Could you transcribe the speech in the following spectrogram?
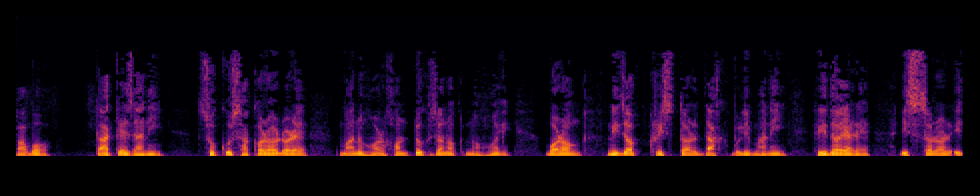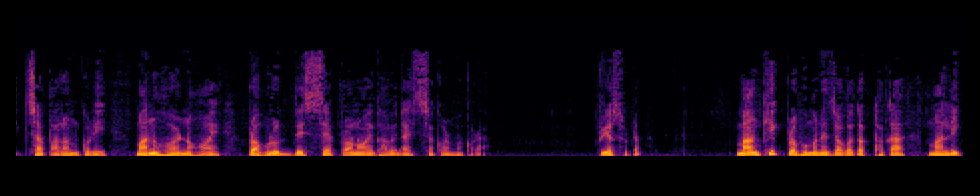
পাব তাকে জানি চকু চাকৰৰ দৰে মানুহৰ সন্তোষজনক নহয় বৰং নিজক খ্ৰীষ্টৰ দাস বুলি মানি হৃদয়েৰে ঈশ্বৰৰ ইচ্ছা পালন কৰি মানুহৰ নহয় প্ৰভুৰ উদ্দেশ্যে প্ৰণয়ভাৱে দাস্যকৰ্ম কৰা। প্ৰিয় শ্ৰোতা মাংসিক প্ৰভু মানে জগতত থকা মালিক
